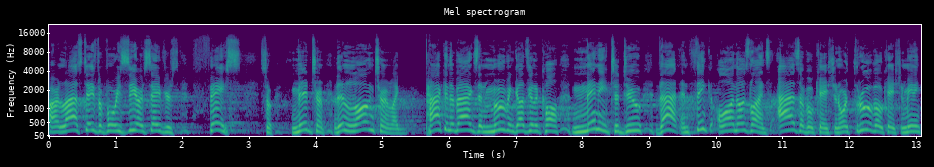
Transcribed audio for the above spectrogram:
our last days before we see our Savior's face. So, midterm, then long term, like packing the bags and moving, God's going to call many to do that. And think along those lines as a vocation or through a vocation, meaning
